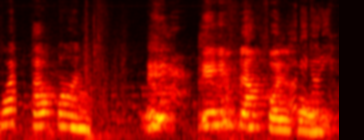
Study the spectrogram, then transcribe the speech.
What happened? Eh, yun yung plank fall ko.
